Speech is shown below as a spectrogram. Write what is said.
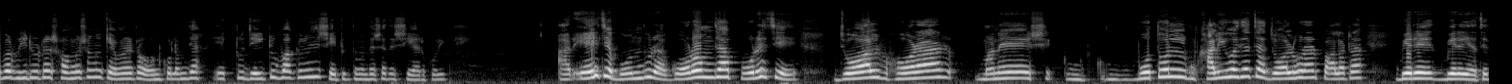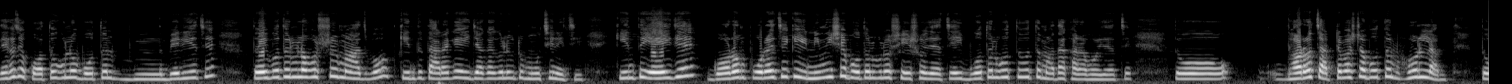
এবার ভিডিওটার সঙ্গে সঙ্গে ক্যামেরাটা অন করলাম। যা একটু যেইটুক বাকি রয়েছে, সেইটুক তোমাদের সাথে শেয়ার করি। আর এই যে বন্ধুরা, গরম যা পড়েছে, জল ভরার মানে বোতল খালি হয়ে যাচ্ছে আর জল ভরার পালাটা বেড়ে বেড়ে যাচ্ছে। দেখেছ কতগুলো বোতল বেরিয়েছে? তো এই বোতলগুলো অবশ্যই মাজবো, কিন্তু তার আগে এই জায়গাগুলো একটু মুছে নিচ্ছি। কিন্তু এই যে গরম পড়েছে কি, নিমিষে বোতলগুলো শেষ হয়ে যাচ্ছে। এই বোতল ভরতে ভরতে মাথা খারাপ হয়ে যাচ্ছে। তো ধরো চারটে পাঁচটা বোতল ভরলাম, তো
